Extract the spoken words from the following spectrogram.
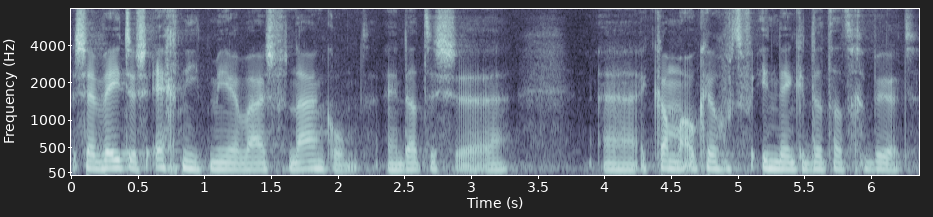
zij weet dus echt niet meer waar ze vandaan komt. En dat is. eh, eh, ik kan me ook heel goed indenken dat dat gebeurt.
